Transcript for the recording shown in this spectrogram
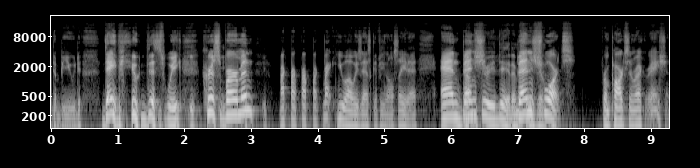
debuted, debuted this week. Chris Berman. You always ask if he's going to say that. And Ben, I'm sure he did. I'm ben sure he did. Schwartz from Parks and Recreation.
